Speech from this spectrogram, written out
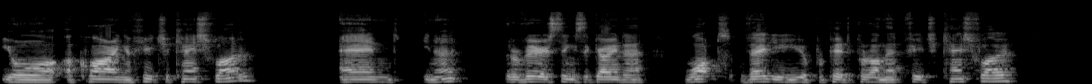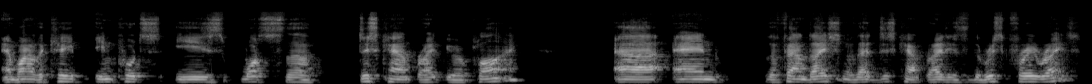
you're acquiring a future cash flow. And, you know, there are various things that go into what value you're prepared to put on that future cash flow and one of the key inputs is what's the discount rate you apply. Uh, and the foundation of that discount rate is the risk free rate.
